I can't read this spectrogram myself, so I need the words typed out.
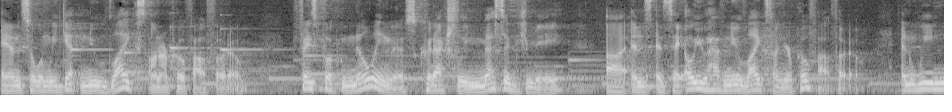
And so when we get new likes on our profile photo, Facebook, knowing this, could actually message me uh, and, and say, oh, you have new likes on your profile photo. And we,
